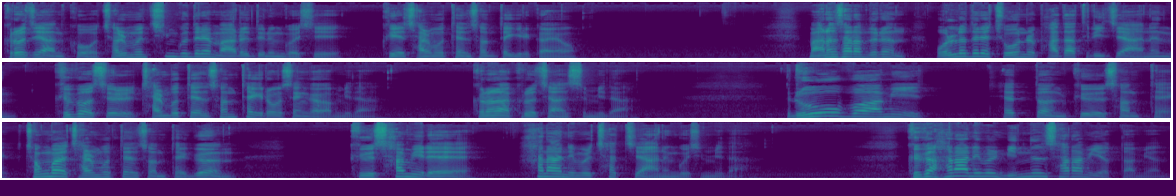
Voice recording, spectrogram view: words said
그러지 않고 젊은 친구들의 말을 들은 것이 그의 잘못된 선택일까요? 많은 사람들은 원로들의 조언을 받아들이지 않은 그것을 잘못된 선택이라고 생각합니다. 그러나 그렇지 않습니다. 르호보암이 했던 그 선택, 정말 잘못된 선택은 그 3일에 하나님을 찾지 않은 것입니다. 그가 하나님을 믿는 사람이었다면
